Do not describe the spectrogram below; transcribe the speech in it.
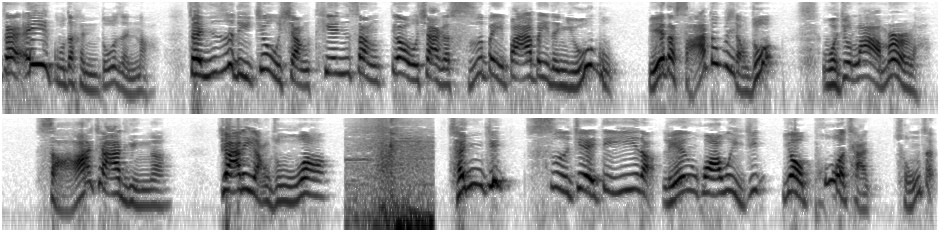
在 A 股的很多人呐，整日里就想天上掉下个十倍、八倍的牛股，别的啥都不想做。我就纳闷了，啥家庭啊？家里养猪啊？曾经世界第一的莲花味精要破产重整。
